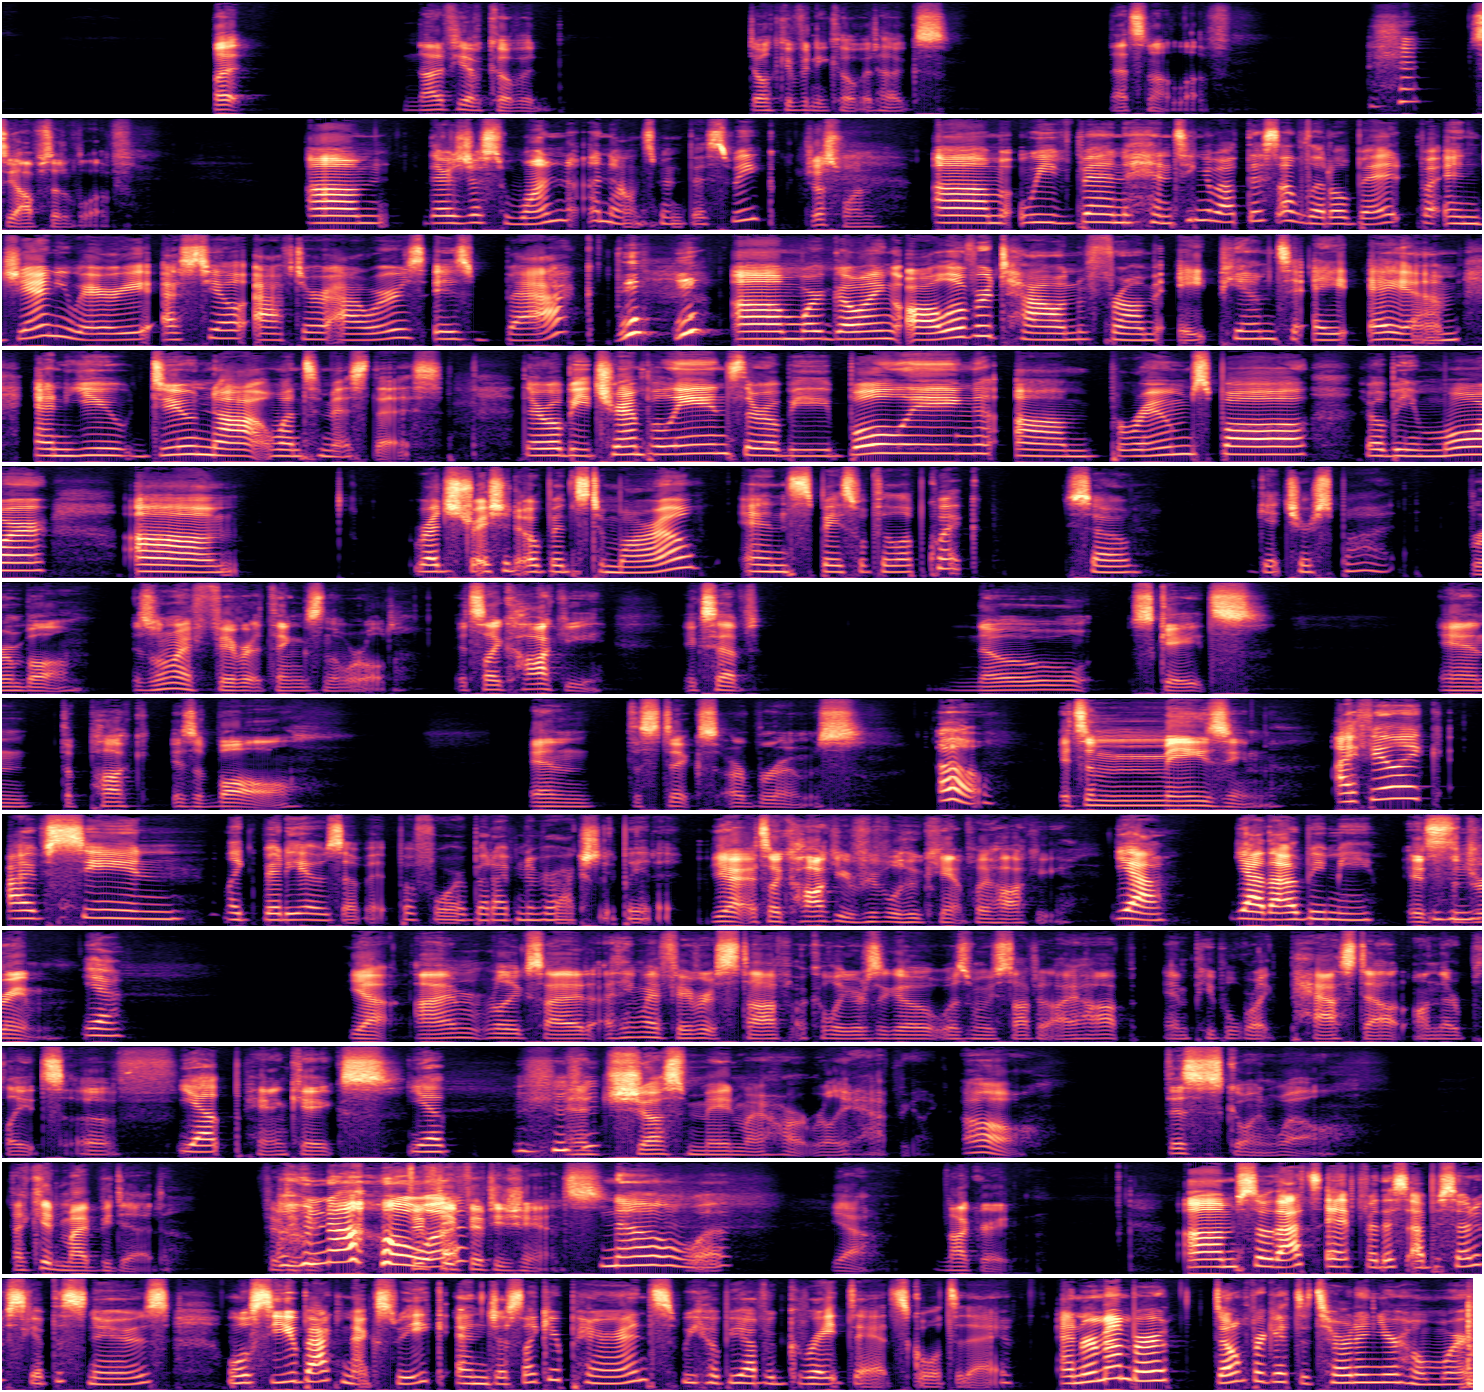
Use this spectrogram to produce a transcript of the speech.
Not if you have COVID. Don't give any COVID hugs. That's not love. it's the opposite of love. Um, there's just one announcement this week. Just one. Um, we've been hinting about this a little bit, but in January, STL After Hours is back. Woo, woo. Um, we're going all over town from 8 p.m. to 8 a.m., and you do not want to miss this. There will be trampolines, there will be bowling, um, brooms ball, there will be more. Um, registration opens tomorrow, and space will fill up quick. So get your spot. broom ball is one of my favorite things in the world. It's like hockey, except no skates, and the puck is a ball, and the sticks are brooms. Oh, It's amazing. I feel like I've seen like videos of it before, but I've never actually played it. Yeah, it's like hockey for people who can't play hockey. Yeah, yeah, that would be me. It's the Mhm. dream. Yeah. Yeah, I'm really excited. I think my favorite stop a couple years ago was when we stopped at IHOP and people were like passed out on their plates of Yep, pancakes. yep. and it just made my heart really happy. Like, oh, this is going well. That kid might be dead. 50, oh no, 50 50 chance. no. Yeah, not great. Um, so that's it for this episode of Skip the Snooze. We'll see you back next week, and just like your parents, we hope you have a great day at school today. And remember, don't forget to turn in your homework.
